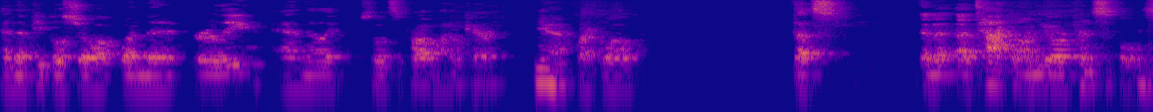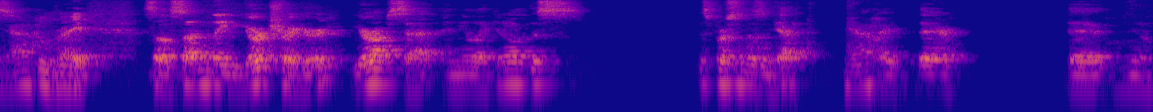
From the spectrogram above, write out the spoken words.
and then people show up one minute early and they're like, so what's the problem? I don't care. Yeah. Like, well, that's an attack on your principles, yeah. Mm-hmm. right? So suddenly you're triggered, you're upset, and you're like, you know what, this this person doesn't get it. Yeah. Right? They're they you know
